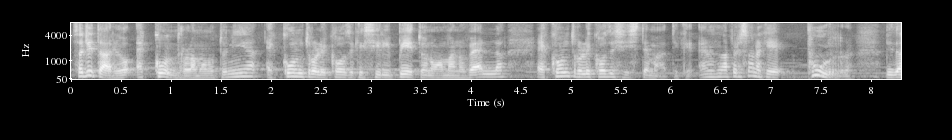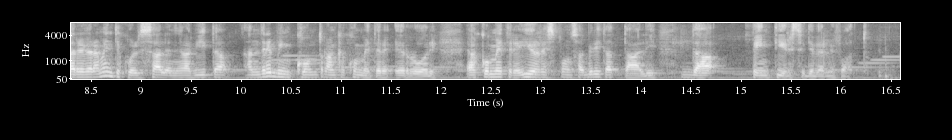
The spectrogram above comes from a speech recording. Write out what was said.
Sagittario è contro la monotonia, è contro le cose che si ripetono a manovella, è contro le cose sistematiche. È una persona che pur di dare veramente quel sale nella vita andrebbe incontro anche a commettere errori e a commettere irresponsabilità tali da pentirsi di averle fatto.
